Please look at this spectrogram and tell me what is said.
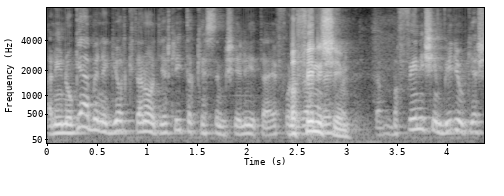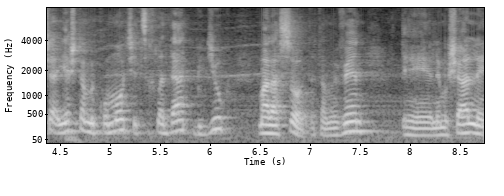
אני נוגע בנגיעות קטנות, יש לי את הקסם שלי, את האיפה לגעת. בפינישים. בפינישים, בדיוק, יש, יש את המקומות שצריך לדעת בדיוק מה לעשות, אתה מבין? אה, למשל, אה,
